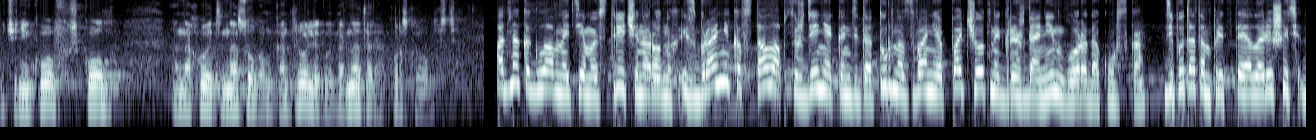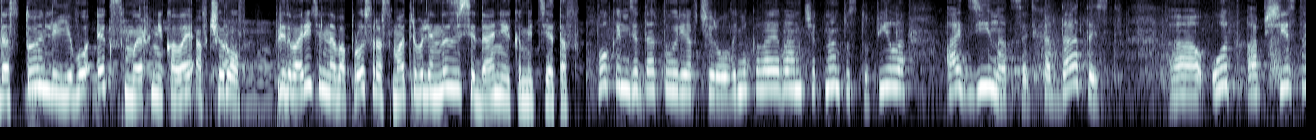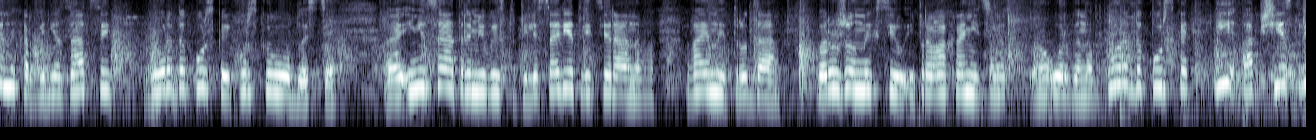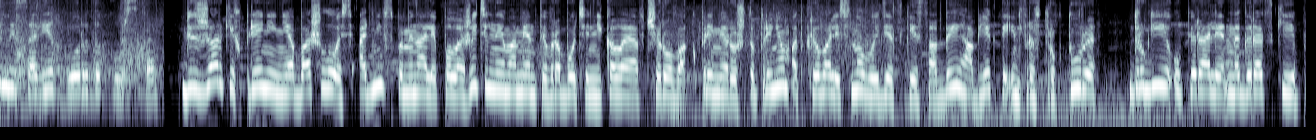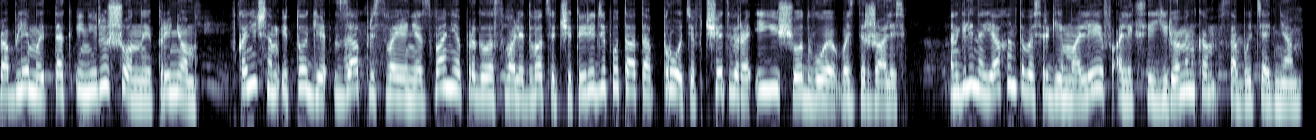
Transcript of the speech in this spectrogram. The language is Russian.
учеников, школ находится на особом контроле губернатора Курской области. Однако главной темой встречи народных избранников стало обсуждение кандидатур на звание «Почетный гражданин города Курска». Депутатам предстояло решить, достоин ли его экс-мэр Николай Овчаров. Предварительно вопрос рассматривали на заседании комитетов. По кандидатуре Овчарова Николая Ивановича к нам поступило 11 ходатайств э, от общественных организаций города Курска и Курской области. Э, инициаторами выступили Совет ветеранов войны, труда, вооруженных сил и правоохранительных э, органов города Курска и Общественный совет города Курска. Без жарких прений не обошлось. Одни вспоминали положительные моменты в работе Николая Овчарова. К примеру, что при нем открывались новые детские сады, объекты инфраструктуры. Другие упирали на городские проблемы, так и нерешенные при нем конечном итоге за присвоение звания проголосовали 24 депутата, против четверо и еще двое воздержались. Ангелина Яхонтова, Сергей Малеев, Алексей Еременко. События дня.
